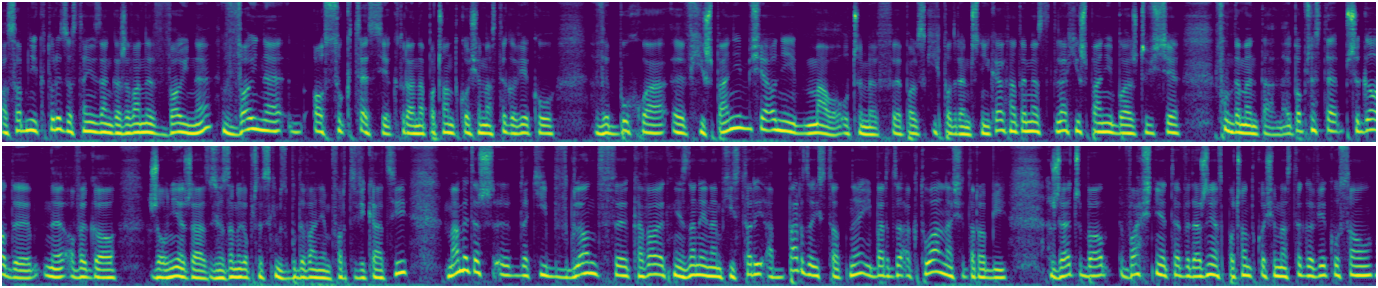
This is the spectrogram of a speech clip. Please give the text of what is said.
osobnik, który zostanie zaangażowany w wojnę, w wojnę o sukcesję, która na początku XVIII wieku wybuchła w Hiszpanii. My się o niej mało uczymy w polskich podręcznikach, natomiast dla Hiszpanii była rzeczywiście fundamentalna. I poprzez te przygody owego żołnierza, związanego przede wszystkim z budowaniem fortyfikacji, mamy też też y, taki wgląd w kawałek nieznanej nam historii, a bardzo istotne i bardzo aktualna się to robi rzecz, bo właśnie te wydarzenia z początku XVIII wieku są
